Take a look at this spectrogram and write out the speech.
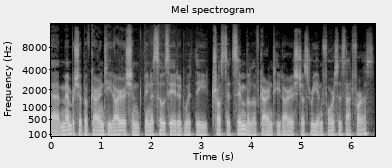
uh, membership of Guaranteed Irish and being associated with the trusted symbol of Guaranteed Irish just reinforces that for us.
